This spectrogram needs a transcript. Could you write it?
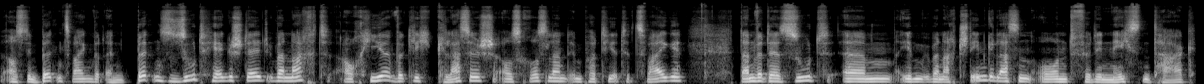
aus den Birkenzweigen wird ein Birkensud hergestellt über Nacht. Auch hier wirklich klassisch aus Russland importierte Zweige. Dann wird der Sud ähm, eben über Nacht stehen gelassen und für den nächsten Tag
